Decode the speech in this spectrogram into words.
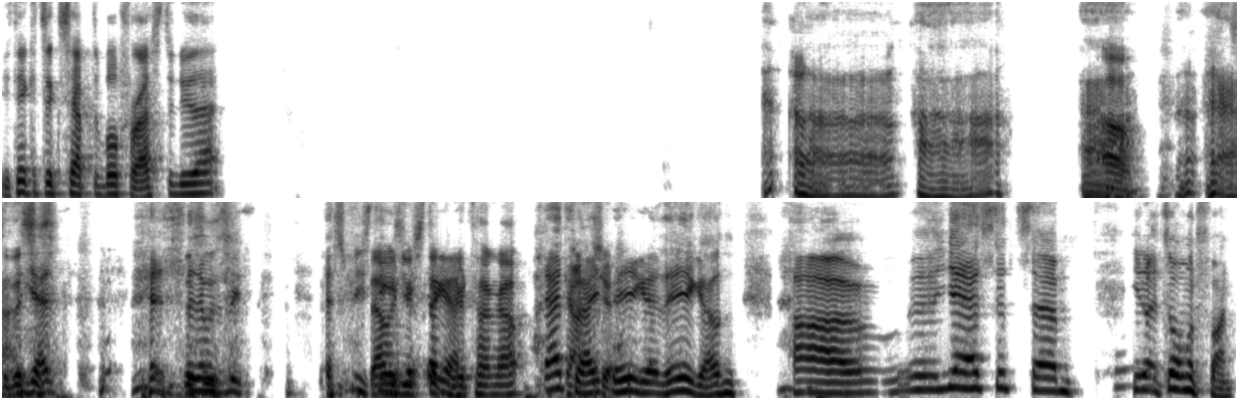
you think it's acceptable for us to do that? Uh, uh, uh, oh, so this yes. is, yes, this was, is, that was you sticking your tongue out. That's gotcha. right. There you go. There you go. Uh, yes, it's um, you know, it's all in fun.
